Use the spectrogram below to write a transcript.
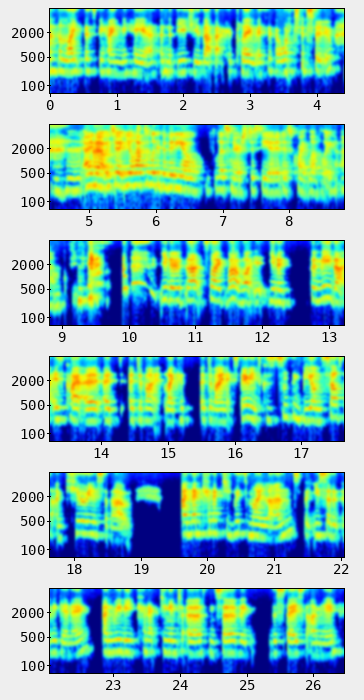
and the light that's behind me here and the beauty of that that I could play with if I wanted to. Mm-hmm. I know. Um, so you'll have to look at the video, listeners, to see it. It is quite lovely. Um. you know, that's like wow. What you know, for me, that is quite a, a, a divine, like a, a divine experience because it's something beyond self that I'm curious about. And then connected with my land that you said at the beginning, and really connecting into earth and serving the space that I'm in,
